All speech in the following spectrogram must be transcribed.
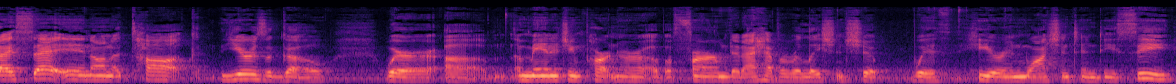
I sat in on a talk years ago where um, a managing partner of a firm that I have a relationship with here in Washington, D.C.,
